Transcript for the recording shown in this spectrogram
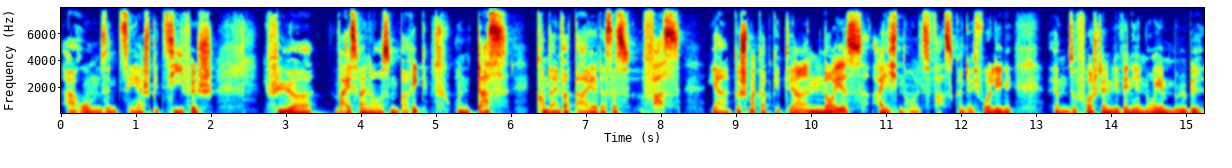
Aromen sind sehr spezifisch für Weißweine aus dem Barrique und das kommt einfach daher, dass das Fass ja, Geschmack abgibt. Ja, ein neues Eichenholzfass könnt ihr euch vorlegen, ähm, so vorstellen, wie wenn ihr neue Möbel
